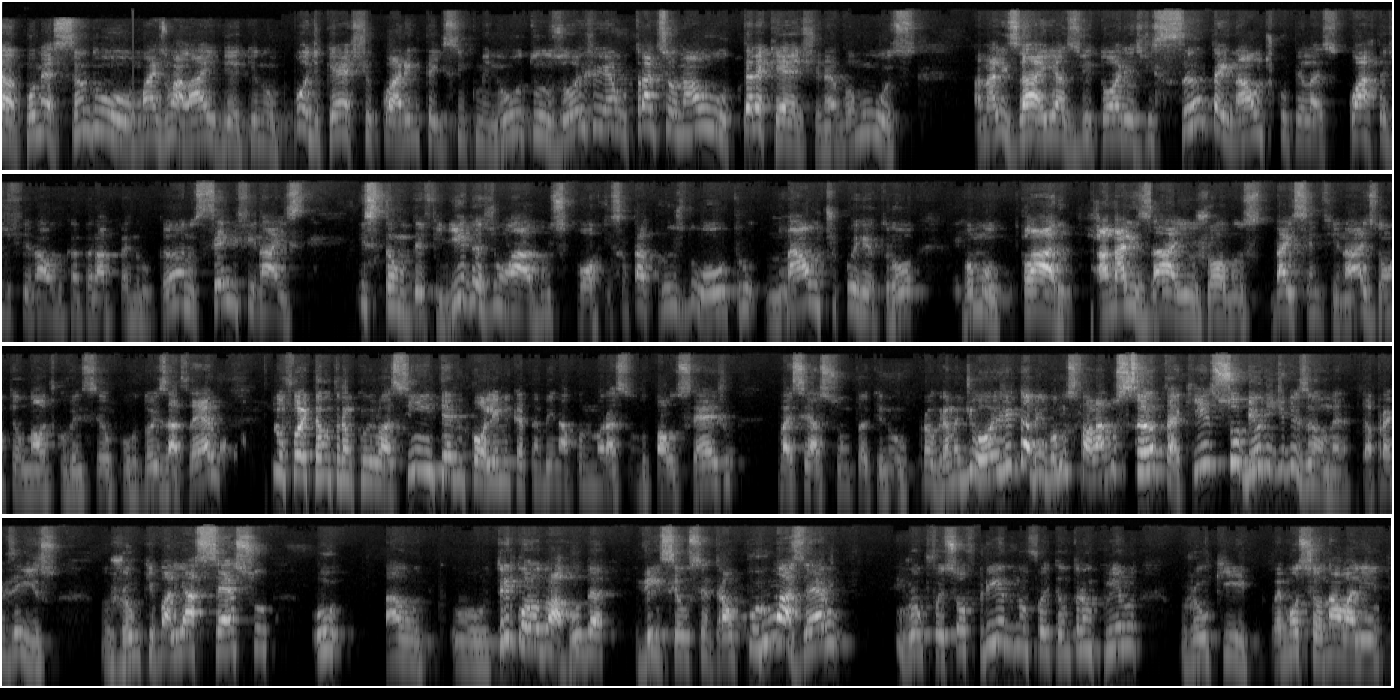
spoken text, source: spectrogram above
Galera, começando mais uma live aqui no podcast 45 minutos. Hoje é o tradicional telecast, né? Vamos analisar aí as vitórias de Santa e Náutico pelas quartas de final do Campeonato Pernambucano. Semifinais estão definidas, de um lado o Esporte Santa Cruz, do outro Náutico e Retrô. Vamos, claro, analisar aí os jogos das semifinais. Ontem o Náutico venceu por 2 a 0 não foi tão tranquilo assim, teve polêmica também na comemoração do Paulo Sérgio, vai ser assunto aqui no programa de hoje. E também vamos falar do Santa, que subiu de divisão, né? Dá para dizer isso. No jogo que valia acesso, o, ao, o tricolor do Arruda venceu o Central por 1 a 0 O jogo foi sofrido, não foi tão tranquilo. O jogo que o emocional ali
